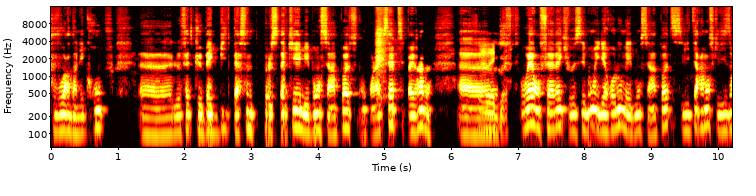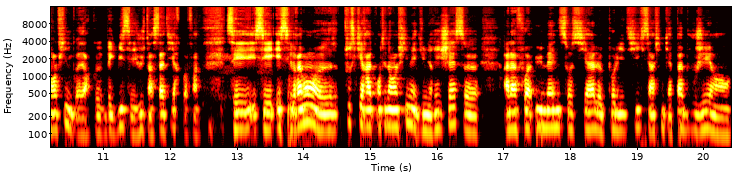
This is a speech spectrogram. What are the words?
pouvoir dans les groupes, euh, le fait que Beckbeat, personne peut le stacker, mais bon, c'est un pote, donc on l'accepte, c'est pas grave. Ouais, on fait avec, c'est bon, il est relou, mais bon, c'est un pote. C'est littéralement ce qu'ils disent dans le film, quoi. Alors que Begbie, c'est juste un satire, quoi. Enfin, c'est, c'est, et c'est vraiment euh, tout ce qui est raconté dans le film est d'une richesse euh, à la fois humaine, sociale, politique. C'est un film qui a pas bougé en,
